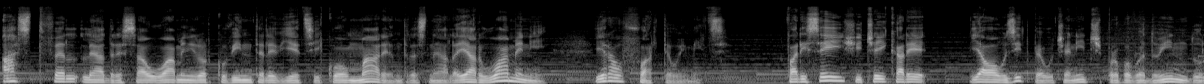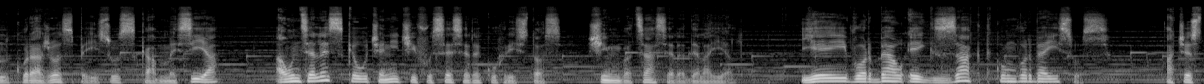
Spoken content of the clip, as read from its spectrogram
Astfel le adresau oamenilor cuvintele vieții cu o mare întrăsneală, iar oamenii erau foarte uimiți. Farisei și cei care i-au auzit pe ucenici propovăduindu-l curajos pe Isus ca Mesia, au înțeles că ucenicii fuseseră cu Hristos și învățaseră de la el. Ei vorbeau exact cum vorbea Isus. Acest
